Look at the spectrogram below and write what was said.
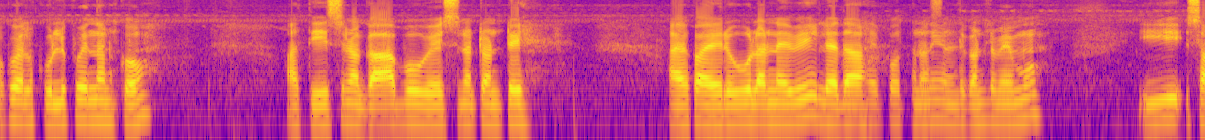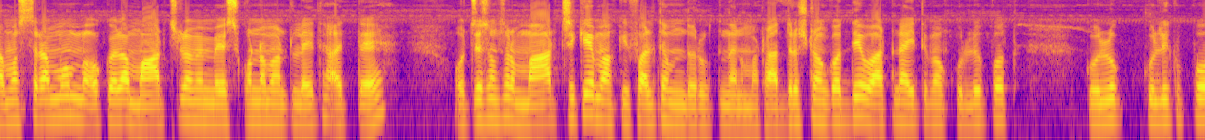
ఒకవేళ కుళ్ళిపోయిందనుకో ఆ తీసిన గాబు వేసినటువంటి ఆ యొక్క ఎరువులు అనేవి లేదా అయిపోతున్నాయి. ఎందుకంటే మేము ఈ సంవత్సరము ఒకవేళ మార్చిలో మేము వేసుకున్నామంటలయితే అయితే వచ్చే సంవత్సరం మార్చికే మాకు ఈ ఫలితం దొరుకుతుంది అనమాట అదృష్టం కొద్దీ వాటిని అయితే మాకు కుళ్ళిపో కుళ్ళు కులికిపో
